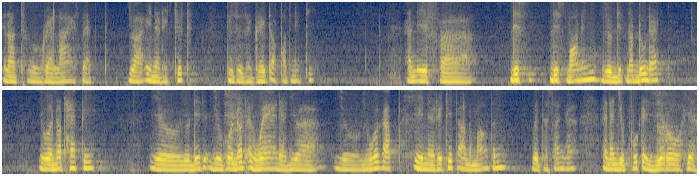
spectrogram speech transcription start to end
in order to realize that you are in a retreat? This is a great opportunity. And if uh, this, this morning you did not do that, you were not happy, you, you, did, you were not aware that you, are, you, you woke up in a retreat on the mountain with the Sangha, and then you put a zero here.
